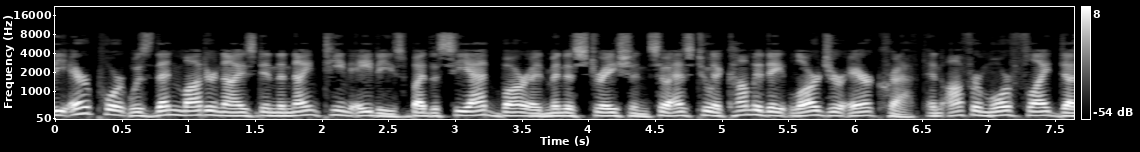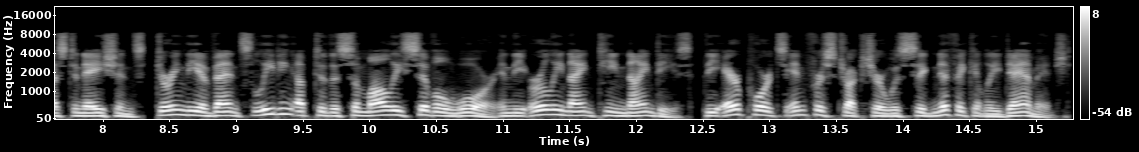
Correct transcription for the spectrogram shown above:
The airport was then modernized in the 1980s by the Siad Barre administration so as to accommodate larger aircraft and offer more flight destinations. During the events leading up to the Somali Civil War in the early 1990s, the airport's infrastructure was significantly damaged.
